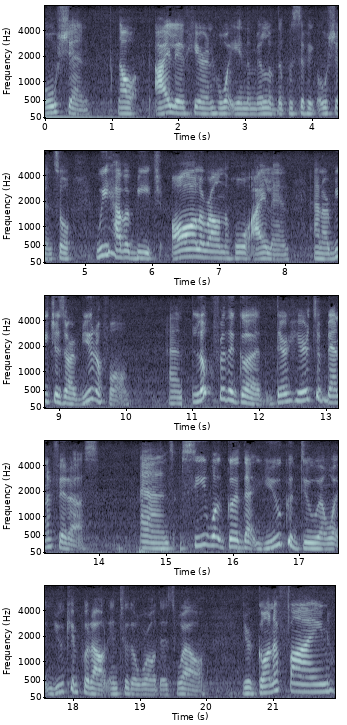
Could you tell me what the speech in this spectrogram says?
ocean. Now, I live here in Hawaii in the middle of the Pacific Ocean, so we have a beach all around the whole island, and our beaches are beautiful. And look for the good, they're here to benefit us. And see what good that you could do and what you can put out into the world as well. You're gonna find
